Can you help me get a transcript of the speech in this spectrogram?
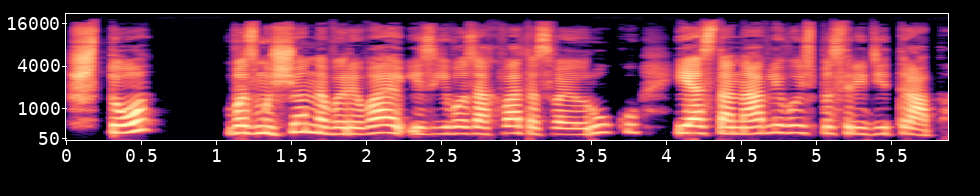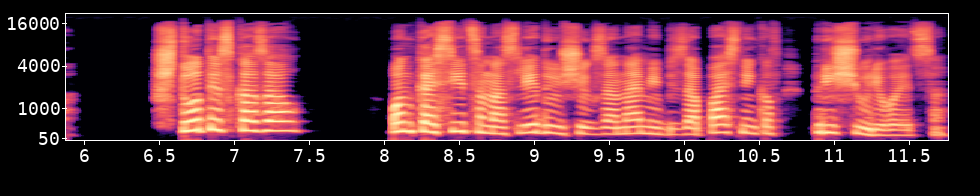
«Что?» Возмущенно вырываю из его захвата свою руку и останавливаюсь посреди трапа. «Что ты сказал?» Он косится на следующих за нами безопасников, прищуривается.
